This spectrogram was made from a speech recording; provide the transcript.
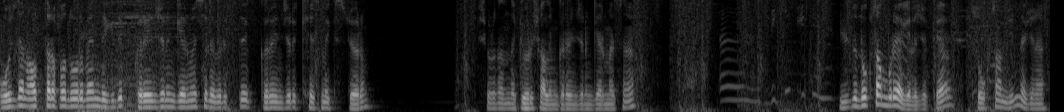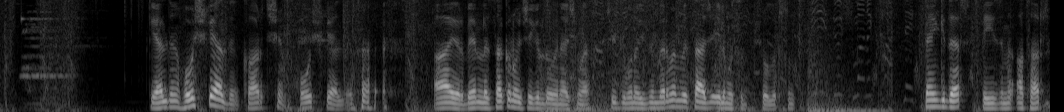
O yüzden alt tarafa doğru ben de gidip Granger'ın gelmesiyle birlikte Granger'ı kesmek istiyorum. Şuradan da görüş alayım Granger'ın gelmesine. Ee, dikiş işi mi? %90 buraya gelecek ya. 90 değil de yine. Geldin, hoş geldin kardeşim. Hoş geldin. Hayır, benimle sakın o şekilde oynaşma. Çünkü buna izin vermem ve sadece elimi ısıtmış olursun. Ben gider, base'imi atar.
